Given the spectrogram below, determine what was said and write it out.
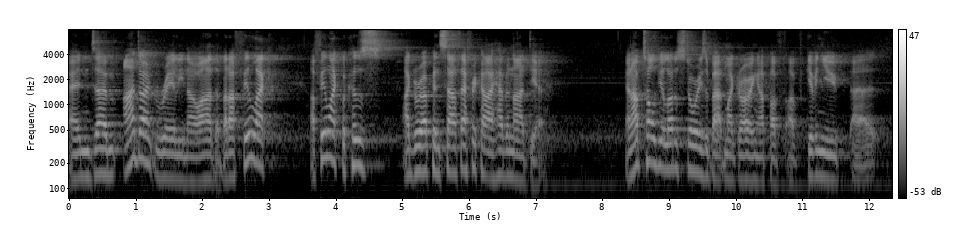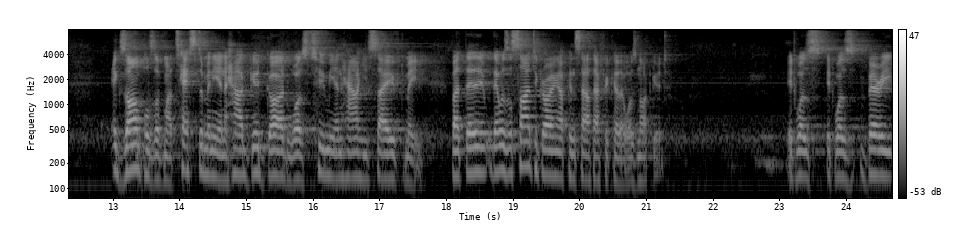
And um, I don't really know either, but I feel like I feel like because I grew up in South Africa, I have an idea. And I've told you a lot of stories about my growing up. I've, I've given you uh, examples of my testimony and how good God was to me and how He saved me. But there, there was a side to growing up in South Africa that was not good. It was, it was very,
